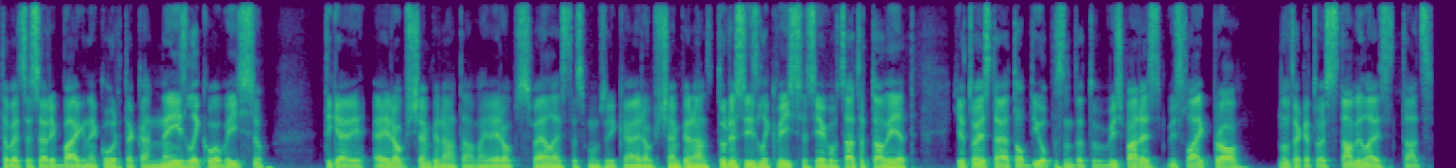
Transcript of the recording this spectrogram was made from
tāpēc es arī baigi nekur neizliku visu. Tikai Eiropas čempionātā vai Eiropas spēlēs tas mums bija kā Eiropas čempionāts. Tur es izliku visu, es iegūstu 4. vietu. Ja tu esi tajā top 12, tad tu vispār esi visu laiku pro. Nu, tā kā tu esi stabilais, tāds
